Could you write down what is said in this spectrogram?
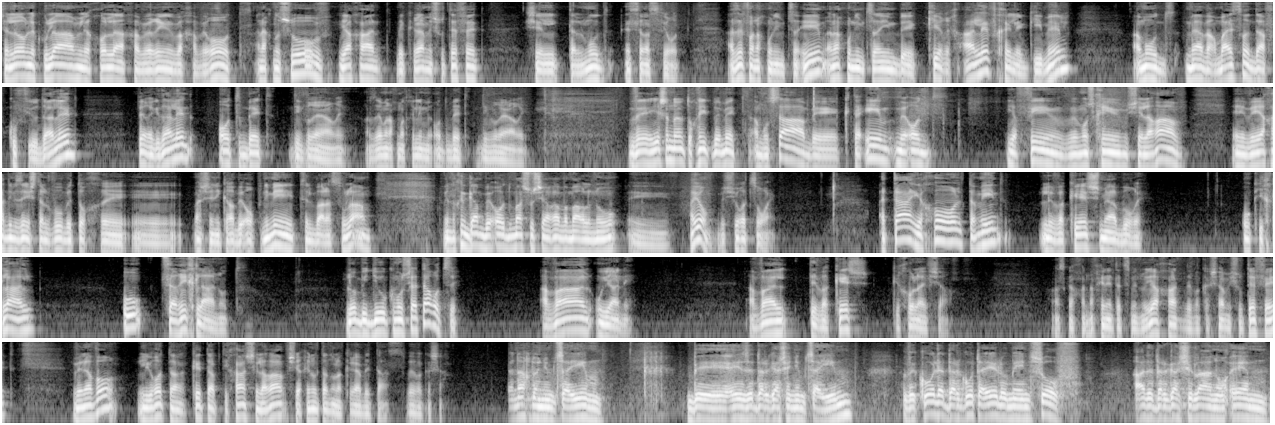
שלום לכולם, לכל החברים והחברות. אנחנו שוב יחד בקריאה משותפת של תלמוד עשר הספירות. אז איפה אנחנו נמצאים? אנחנו נמצאים בכרך א', חלק ג', עמוד 114, דף קי"ד, פרק ד', אות ב' דברי הארי. אז היום אנחנו מתחילים מאות ב' דברי הארי. ויש לנו היום תוכנית באמת עמוסה, בקטעים מאוד יפים ומושכים של הרב, אה, ויחד עם זה השתלבו בתוך אה, אה, מה שנקרא באור פנימי, אצל בעל הסולם. ונתחיל גם בעוד משהו שהרב אמר לנו היום, בשיעור הצהריים. אתה יכול תמיד לבקש מהבורא, וככלל, הוא צריך לענות. לא בדיוק כמו שאתה רוצה, אבל הוא יענה. אבל תבקש ככל האפשר. אז ככה נכין את עצמנו יחד, בבקשה משותפת, ונעבור לראות את הקטע הפתיחה של הרב שיכין אותנו לקריאה בתעש. בבקשה. אנחנו נמצאים באיזה דרגה שנמצאים, וכל הדרגות האלו מאינסוף עד הדרגה שלנו הם,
